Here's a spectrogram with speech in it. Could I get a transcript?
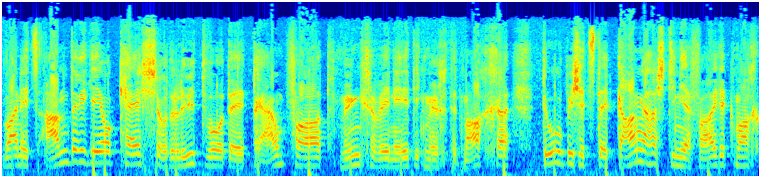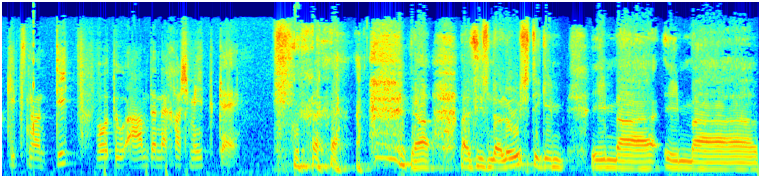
Wenn jetzt andere Geocacher oder Leute, die den Traumpfad München-Venedig möchten machen, du bist jetzt dort gegangen, hast deine Erfahrungen gemacht, gibt es noch einen Tipp, den du anderen kannst mitgeben ja, es ist noch lustig, im, im, äh, im äh,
